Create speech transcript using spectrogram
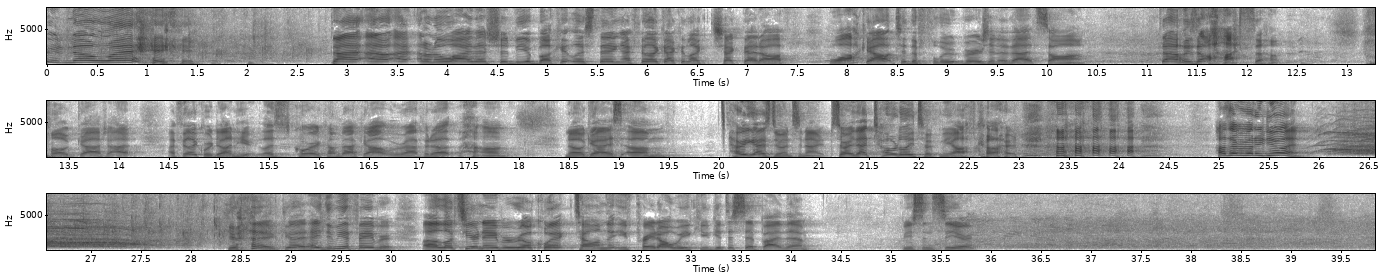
Dude, no way. That I I don't know why that should be a bucket list thing. I feel like I can like check that off. Walk out to the flute version of that song. That was awesome. Oh gosh, I, I feel like we're done here. Let's Corey come back out. We'll wrap it up. Um, no, guys. Um, how are you guys doing tonight? Sorry, that totally took me off guard. How's everybody doing? Good, good. Hey, do me a favor. Uh, look to your neighbor real quick. Tell them that you've prayed all week. You get to sit by them. Be sincere.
